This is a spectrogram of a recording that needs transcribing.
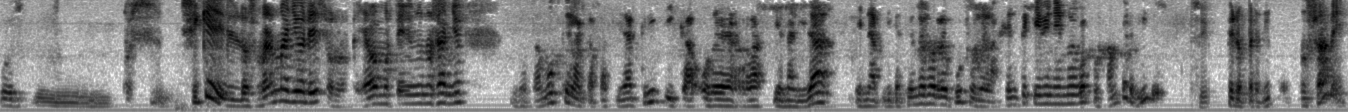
pues, mm, pues sí que los más mayores o los que ya vamos teniendo unos años, notamos que la capacidad crítica o de racionalidad en la aplicación de los recursos de la gente que viene nueva, pues están perdidos. Sí. Pero perdidos, no saben.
